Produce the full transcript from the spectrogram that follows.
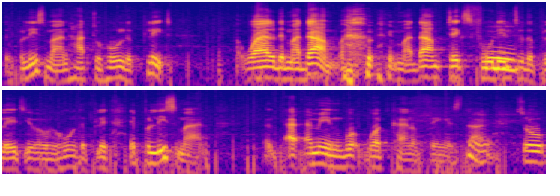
the, policeman had to hold a plate while the madam, madam takes food mm. into the plate, you know, hold the plate. A policeman I, I mean, what, what, kind of thing is that? Mm. So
